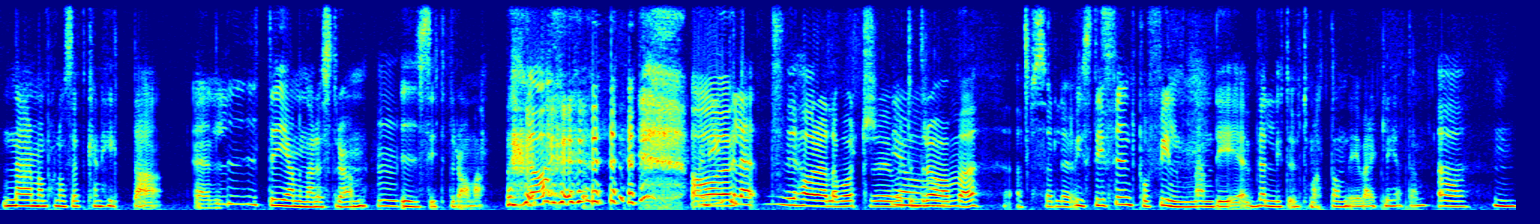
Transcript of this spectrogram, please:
när man på något sätt kan hitta en lite jämnare ström i sitt drama. Ja. Men det är inte lätt. Vi har alla vårt, vårt Ja. drama. Absolut. Visst, det är fint på film men det är väldigt utmattande i verkligheten. Ja. Mm.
